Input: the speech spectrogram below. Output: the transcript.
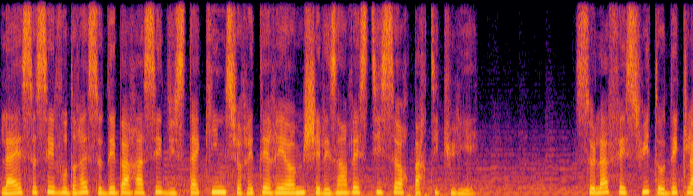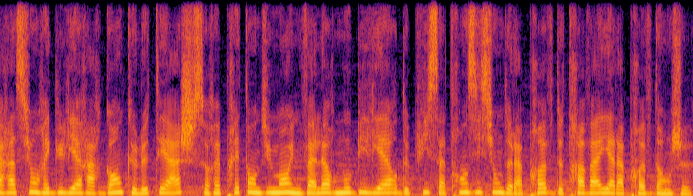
la SEC voudrait se débarrasser du stacking sur Ethereum chez les investisseurs particuliers. Cela fait suite aux déclarations régulières arguant que l'ETH serait prétendument une valeur mobilière depuis sa transition de la preuve de travail à la preuve d'enjeu.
